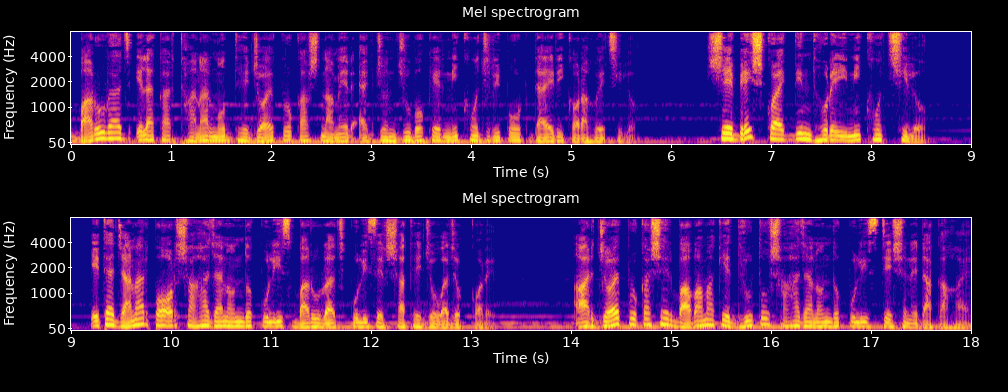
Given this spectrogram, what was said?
বারুরাজ এলাকার থানার মধ্যে জয়প্রকাশ নামের একজন যুবকের নিখোঁজ রিপোর্ট ডায়েরি করা হয়েছিল। সে বেশ কয়েকদিন ধরেই নিখোঁজ ছিল। এটা জানার পর শাহজানন্দ পুলিশ বারুরাজ পুলিশের সাথে যোগাযোগ করে। আর জয়প্রকাশের বাবা মাকে দ্রুত শাহজানন্দ পুলিশ স্টেশনে ডাকা হয়।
